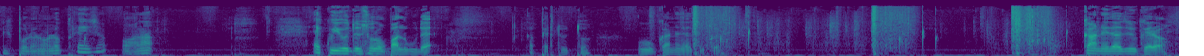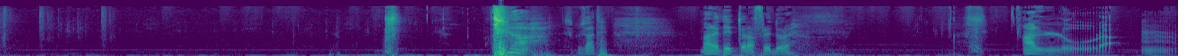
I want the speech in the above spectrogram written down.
il pollo non l'ho preso voilà. E qui vedo solo palude. Dappertutto uh canne da zucchero. Canne da zucchero. Ah, scusate. Maledetto raffreddore. Allora Mm.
